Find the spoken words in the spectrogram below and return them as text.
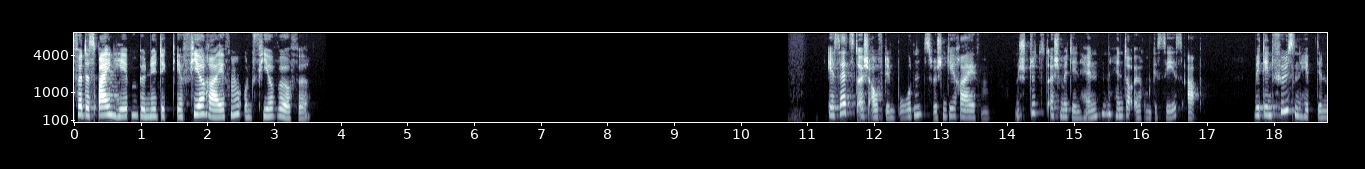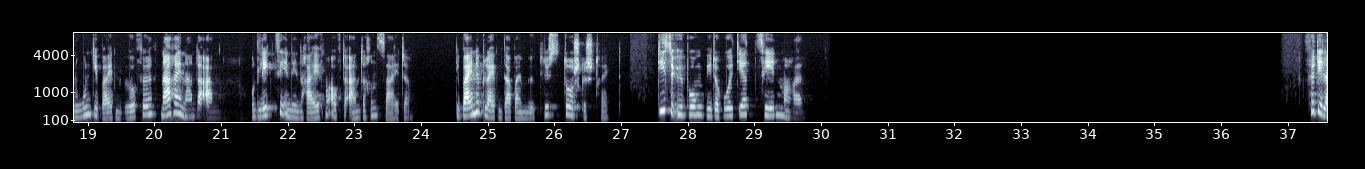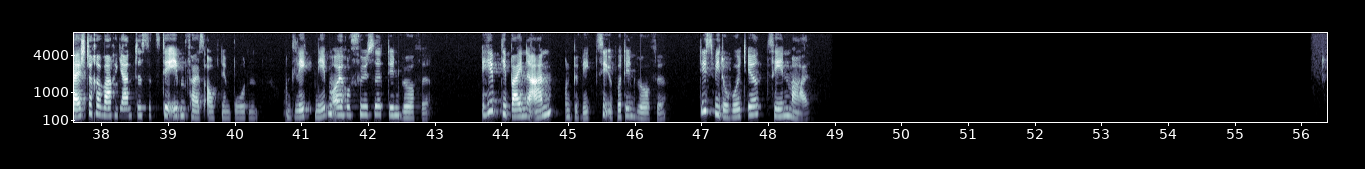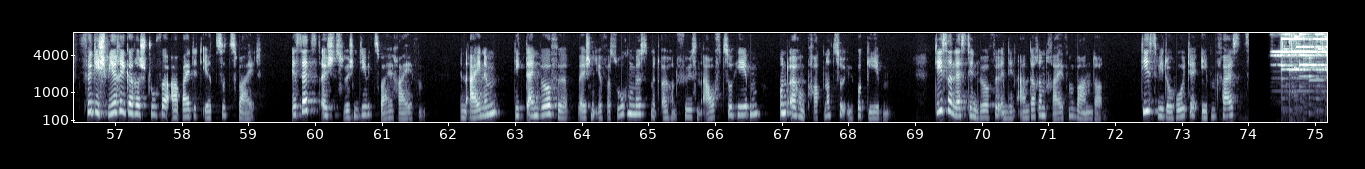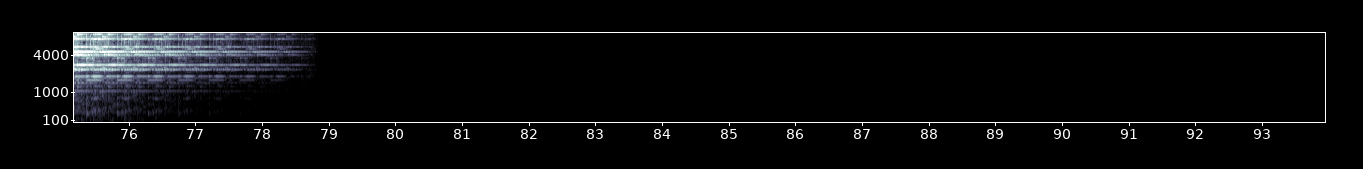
Für das Beinheben benötigt ihr vier Reifen und vier Würfel. Ihr setzt euch auf den Boden zwischen die Reifen und stützt euch mit den Händen hinter eurem Gesäß ab. Mit den Füßen hebt ihr nun die beiden Würfel nacheinander an und legt sie in den Reifen auf der anderen Seite. Die Beine bleiben dabei möglichst durchgestreckt. Diese Übung wiederholt ihr zehnmal. Für die leichtere Variante sitzt ihr ebenfalls auf dem Boden und legt neben eure Füße den Würfel. Ihr hebt die Beine an und bewegt sie über den Würfel. Dies wiederholt ihr zehnmal. Für die schwierigere Stufe arbeitet ihr zu zweit. Ihr setzt euch zwischen die zwei Reifen. In einem liegt ein Würfel, welchen ihr versuchen müsst, mit euren Füßen aufzuheben und eurem Partner zu übergeben. Dieser lässt den Würfel in den anderen Reifen wandern. Dies wiederholt ihr ebenfalls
